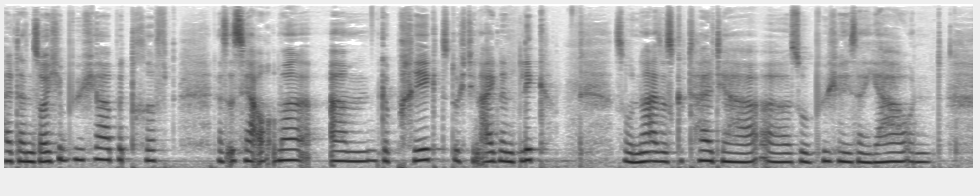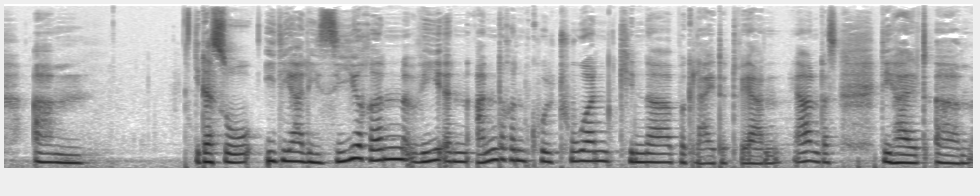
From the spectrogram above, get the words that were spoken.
halt dann solche Bücher betrifft, das ist ja auch immer ähm, geprägt durch den eigenen Blick so, ne? Also es gibt halt ja äh, so Bücher, die sagen, ja, und ähm, die das so idealisieren, wie in anderen Kulturen Kinder begleitet werden. Ja, und dass die halt ähm,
